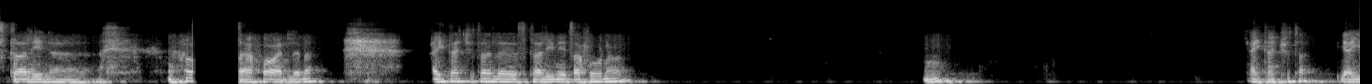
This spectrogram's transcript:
ስታሊን ጻፈዋልና አይታችሁታል። ስታሊን የጻፈው ነው አይታችሁታል። ያየ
